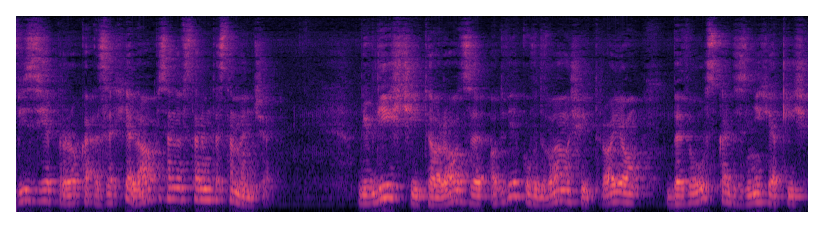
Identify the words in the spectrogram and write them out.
wizje proroka Ezechiela opisane w Starym Testamencie. Bibliści i teolodzy od wieków dwoją się i troją, by wyłuskać z nich jakiś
